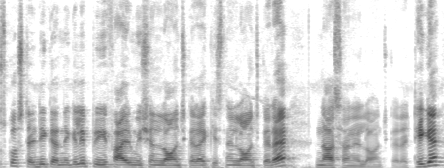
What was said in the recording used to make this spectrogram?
उसको स्टडी करने के लिए प्री फायर मिशन लॉन्च करा है। किसने लॉन्च करा है? नासा ने लॉन्च करा है। ठीक है?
